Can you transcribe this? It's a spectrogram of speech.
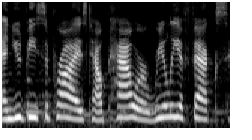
And you'd be surprised how power really affects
